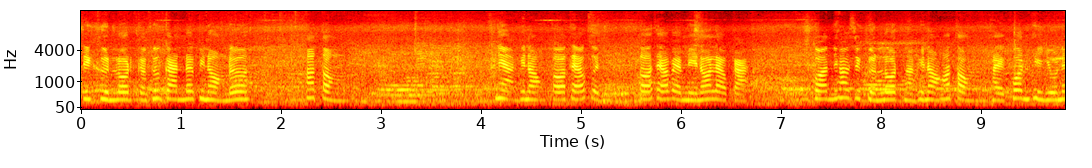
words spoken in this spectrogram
สิขึ้นรถก็คือกันเด้อพี่น้องเด้อเฮาต้อง เนี่ยพี่น้องต่อแถวขึ้นต่อแถวแบบนี้เนาะแล้วกะก่อนที่เฮาสิขึ้นรถนะพี่น้องเฮาต้องให้คนที่อยู่ใน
